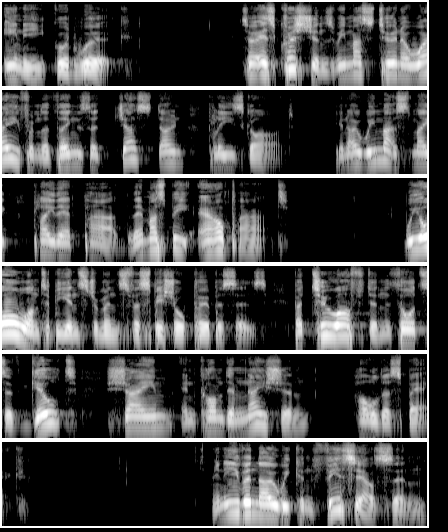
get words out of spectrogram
any good work. So, as Christians, we must turn away from the things that just don't please God. You know, we must make play that part. That must be our part. We all want to be instruments for special purposes, but too often thoughts of guilt, shame, and condemnation hold us back. And even though we confess our sin,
